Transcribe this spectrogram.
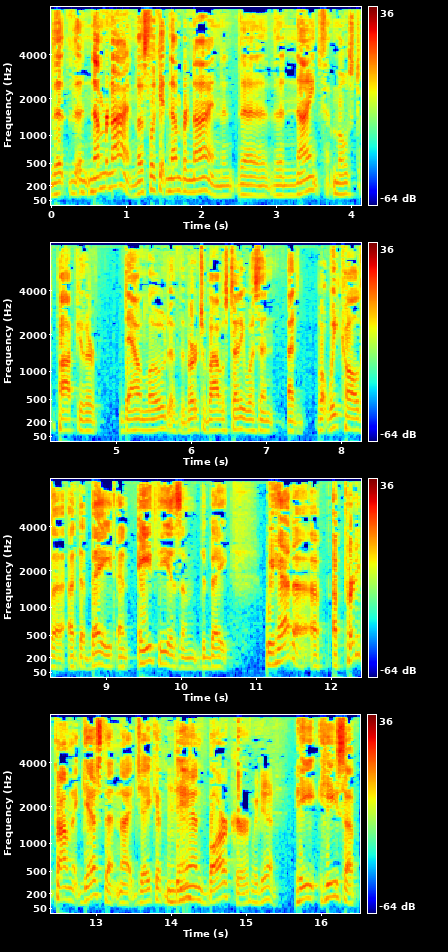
the, the number nine. Let's look at number nine. The the, the ninth most popular download of the virtual Bible study was an a, what we called a, a debate, an atheism debate. We had a, a, a pretty prominent guest that night, Jacob Dan Barker. We did. He he's a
